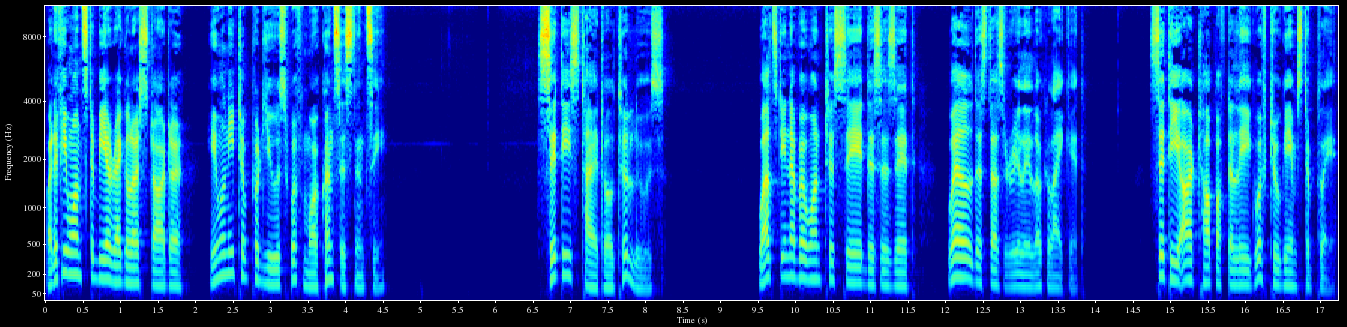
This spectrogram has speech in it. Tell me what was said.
but if he wants to be a regular starter, he will need to produce with more consistency. City's title to lose. Whilst you never want to say this is it, well, this does really look like it. City are top of the league with two games to play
